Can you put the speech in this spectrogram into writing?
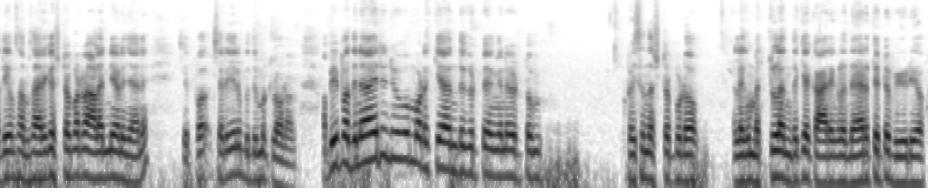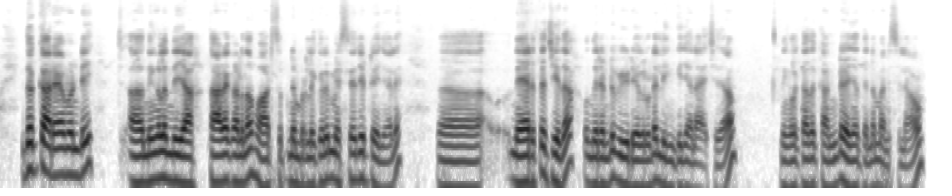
അധികം സംസാരിക്കാൻ ഇഷ്ടപ്പെടുന്ന ആൾ തന്നെയാണ് ഞാൻ. ഇപ്പോൾ ചെറിയൊരു ബുദ്ധിമുട്ടുള്ളതാണ് അപ്പോൾ ഈ പതിനായിരം രൂപ മുടക്കിയാൽ എന്ത് കിട്ടും? എങ്ങനെ കിട്ടും? പൈസ നഷ്ടപ്പെടുമോ അല്ലെങ്കിൽ മറ്റുള്ള എന്തൊക്കെ കാര്യങ്ങൾ? നേരത്തെ ഇട്ട വീഡിയോ ഇതൊക്കെ അറിയാൻ വേണ്ടി നിങ്ങൾ എന്ത് ചെയ്യുക താഴെ കാണുന്ന വാട്സപ്പ് നമ്പറിലേക്ക് ഒരു മെസ്സേജ് ഇട്ട് കഴിഞ്ഞാൽ നേരത്തെ ചെയ്ത ഒന്ന് രണ്ട് വീഡിയോകളുടെ ലിങ്ക് ഞാൻ അയച്ചു തരാം. നിങ്ങൾക്കത് കണ്ടു കഴിഞ്ഞാൽ തന്നെ മനസ്സിലാവും.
